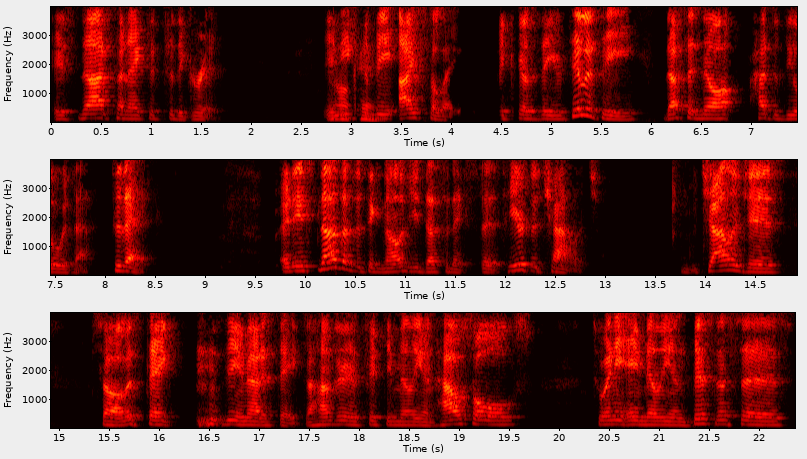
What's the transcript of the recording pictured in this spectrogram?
is not connected to the grid. It needs to be isolated because the utility doesn't know how to deal with that today. And it's not that the technology doesn't exist. Here's the challenge. The challenge is so let's take the United States 150 million households, 28 million businesses.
